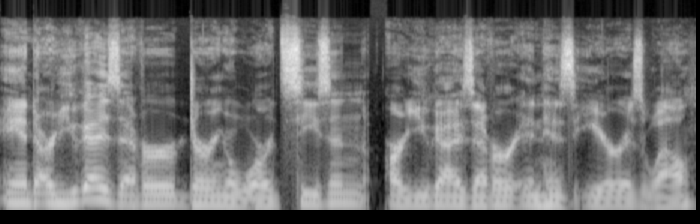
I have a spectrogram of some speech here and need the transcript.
And are you guys ever during award season? Are you guys ever in his ear as well?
